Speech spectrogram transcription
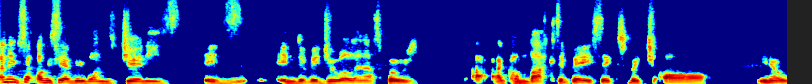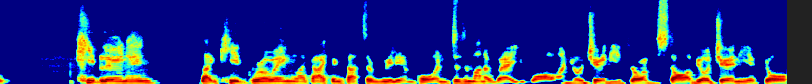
I mean, so obviously everyone's journeys is individual, and I suppose I come back to basics, which are, you know, keep learning, like keep growing. Like I think that's a really important. Doesn't matter where you are on your journey. If you're on the start of your journey, if you're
